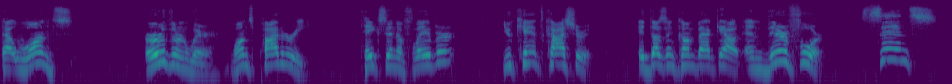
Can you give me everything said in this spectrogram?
that once earthenware, once pottery takes in a flavor, you can't kosher it. It doesn't come back out. And therefore, since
